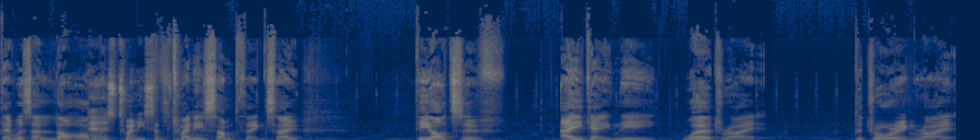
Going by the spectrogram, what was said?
there was a lot on Uh, it's 20 something. twenty something. So the odds of a getting the word right, the drawing right,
